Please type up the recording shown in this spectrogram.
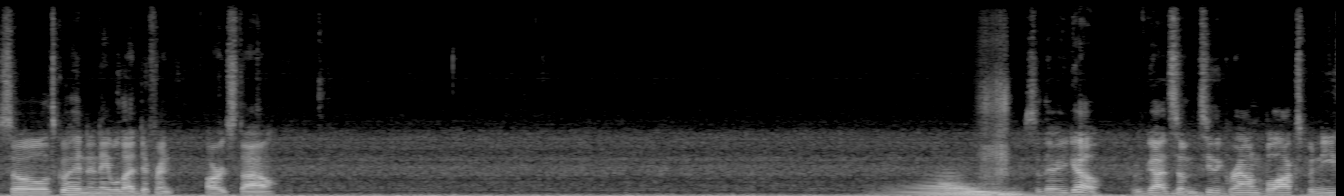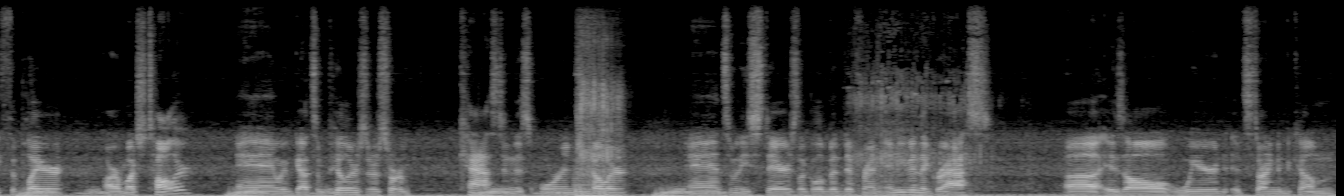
So let's go ahead and enable that different art style. So there you go. We've got some, see the ground blocks beneath the player are much taller and we've got some pillars that are sort of cast in this orange color and some of these stairs look a little bit different and even the grass uh, is all weird. It's starting to become,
